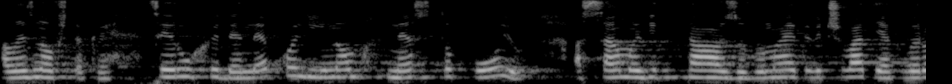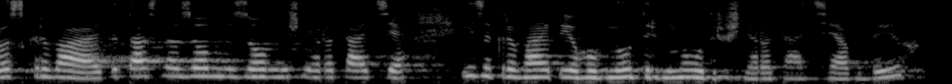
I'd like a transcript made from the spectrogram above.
Але знову ж таки, цей рух іде не коліном, не стопою, а саме від тазу. Ви маєте відчувати, як ви розкриваєте таз назовні, зовнішня ротація, і закриваєте його внутрі, внутрішня ротація. Вдих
